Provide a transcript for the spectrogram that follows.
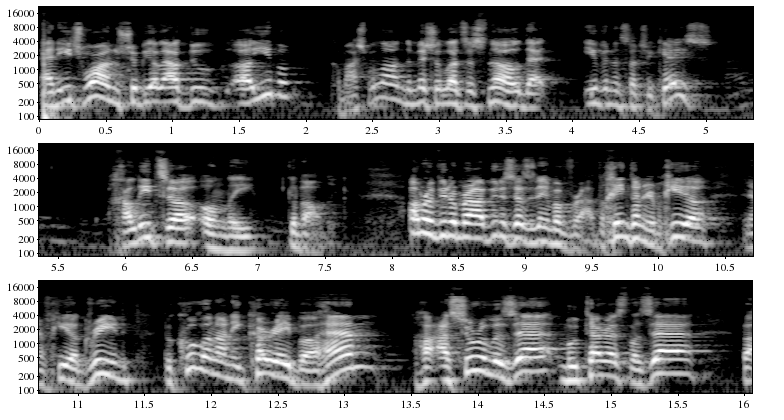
and each one should be allowed to do uh, yibum. Kamash Malan, the Mishnah lets us know that even in such a case, chalitza only gavaldik. Amr Rav Rav says the name of Rav. V'chein Tani Rav Chia, and Rav Chia agreed. B'kulan ani karei bahem ha'asur lezeh muteres lezeh in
